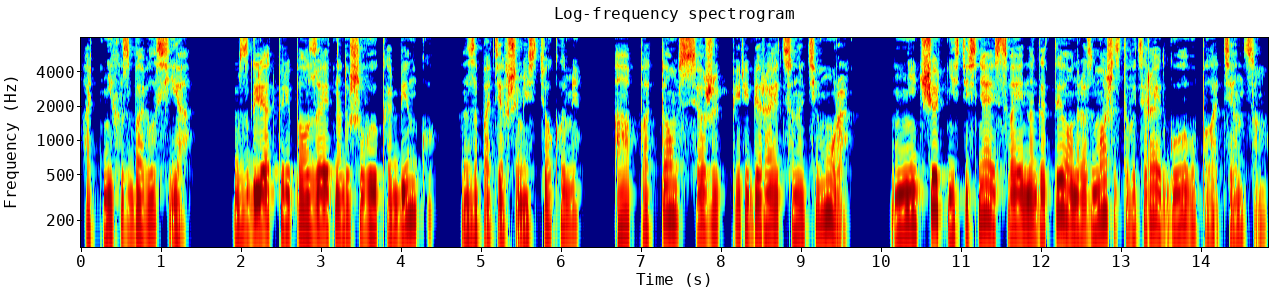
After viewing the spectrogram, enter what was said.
от них избавилась я. Взгляд переползает на душевую кабинку с запотевшими стеклами, а потом все же перебирается на Тимура. Ничуть не стесняясь своей ноготы, он размашисто вытирает голову полотенцем.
